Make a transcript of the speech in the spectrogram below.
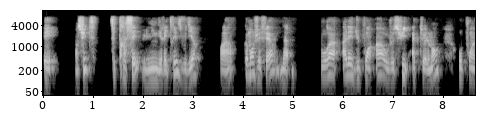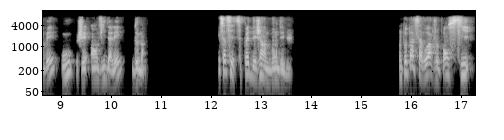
Et ensuite, c'est de tracer une ligne directrice, vous dire, voilà, comment je vais faire pour aller du point A où je suis actuellement au point B où j'ai envie d'aller demain. Et ça, ça peut être déjà un bon début. On ne peut pas savoir, je pense, si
